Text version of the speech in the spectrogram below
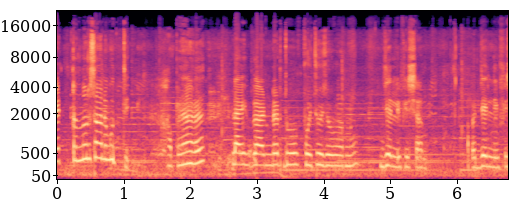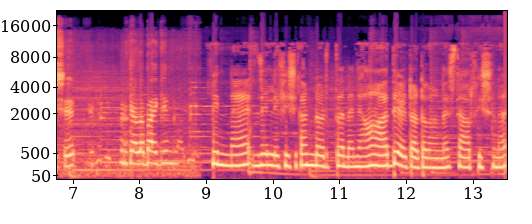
പെട്ടെന്നൊരു സാധനം കുത്തി. അപ്പൊ ഞങ്ങൾ ലൈഫ് ഗാർഡിന്റെ അടുത്ത് പോയി ചോദിച്ചു പറഞ്ഞു ജെല്ലി ഫിഷാണ് അപ്പൊ ജെല്ലി ഫിഷ് പിടിക്കാനുള്ള ഭാഗ്യമുണ്ട്. പിന്നെ ജെല്ലി ഫിഷ് കണ്ടെടുത്ത് തന്നെ ഞാൻ ആദ്യമായിട്ടാട്ടോ കാണുന്നത് സ്റ്റാർ ഫിഷിന്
